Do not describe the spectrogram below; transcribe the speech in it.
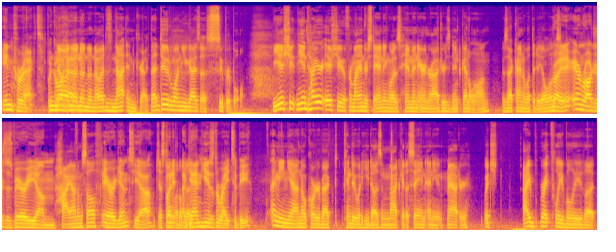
Incorrect. But go no, ahead. no, no, no, no. It is not incorrect. That dude won you guys a Super Bowl. The issue, the entire issue, from my understanding, was him and Aaron Rodgers didn't get along. Was that kind of what the deal was? Right. Aaron Rodgers is very um, High on himself. arrogant. Yeah. Just a but little bit. again, he has the right to be. I mean, yeah, no quarterback can do what he does and not get a say in any matter, which I rightfully believe that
